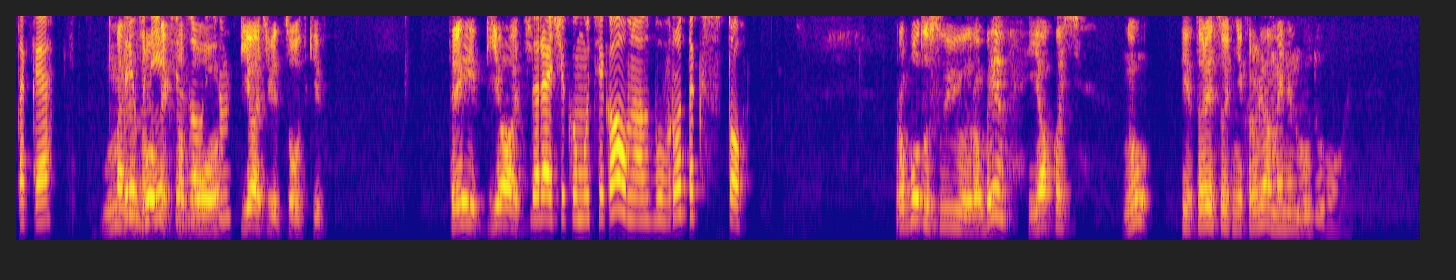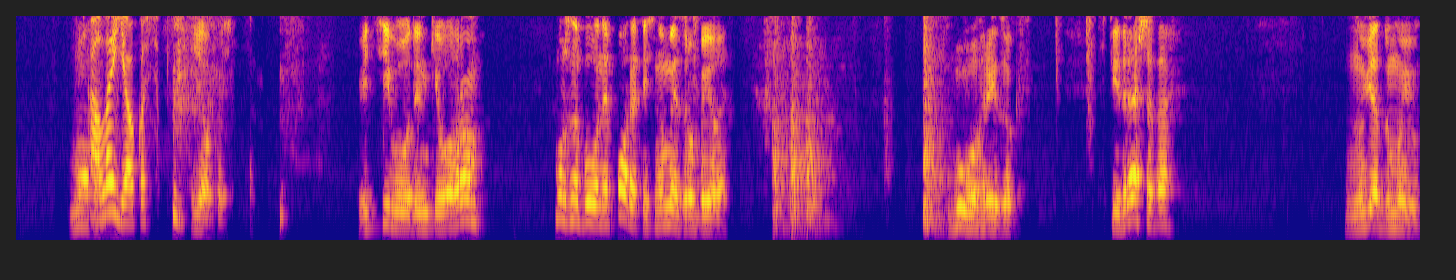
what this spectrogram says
таке. У мене з Дрібниці ротекса було зовсім. 5%. 3-5. До речі, кому цікаво, у нас був ротик 100. Роботу свою робив якось. Ну, півтори сотні кроля ми ним годували. Ну, а так, Але якось. якось. Відсіву 1 кілограм. Можна було не паритись, але ми зробили. Був огризок з-під решета. Ну, я думаю,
